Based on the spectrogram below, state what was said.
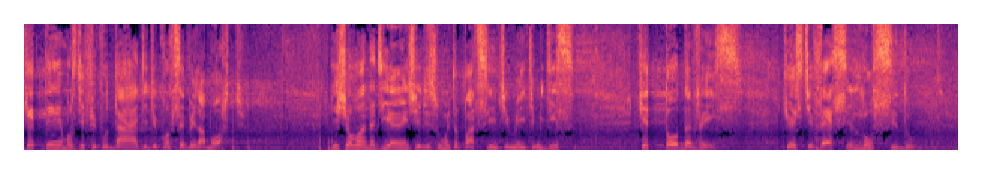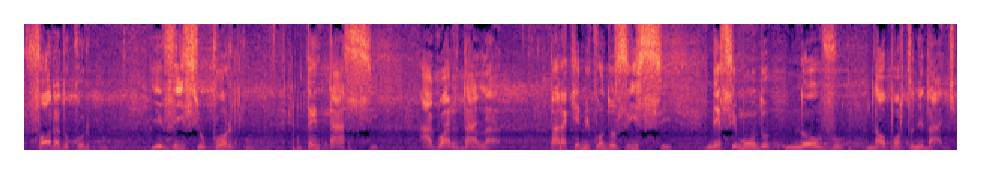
que temos dificuldade de conceber a morte. E Joana de Ângeles, muito pacientemente, me disse que toda vez que eu estivesse lúcido, fora do corpo, e visse o corpo, tentasse aguardá-la para que me conduzisse nesse mundo novo na oportunidade.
